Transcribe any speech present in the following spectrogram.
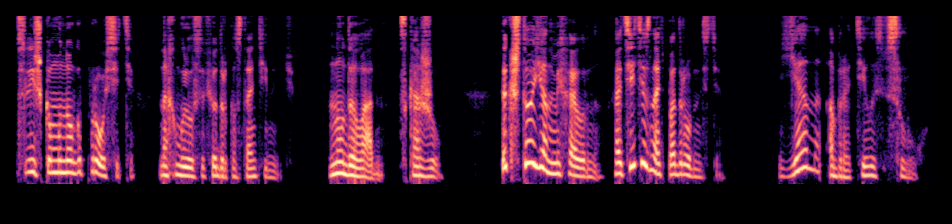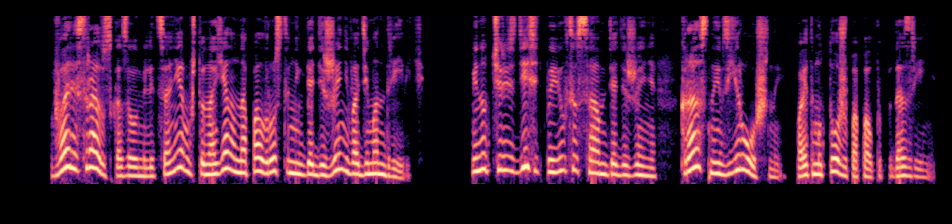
Слишком много просите, нахмурился Федор Константинович. Ну да ладно, скажу. Так что, Яна Михайловна, хотите знать подробности? Яна обратилась вслух. Варя сразу сказала милиционерам, что на Яну напал родственник дяди Жени Вадим Андреевич. Минут через десять появился сам дядя Женя, красный и взъерошенный, поэтому тоже попал под подозрение.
